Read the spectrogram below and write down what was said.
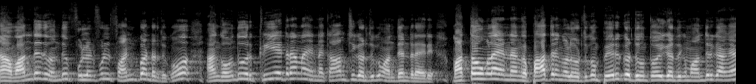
நான் வந்தது வந்து ஃபுல் அண்ட் ஃபுல் ஃபன் பண்ணுறதுக்கும் அங்கே வந்து ஒரு கிரியேட்டராக நான் என்னை காமிச்சிக்கிறதுக்கும் வந்தேன்றாரு. மற்றவங்களாம் என்ன அங்கே பாத்திரம் கழுவுறதுக்கும் பெருக்கிறதுக்கும் துவைக்கிறதுக்கும் வந்திருக்காங்க.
